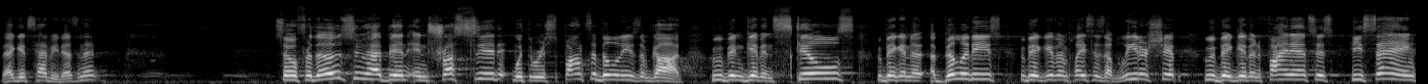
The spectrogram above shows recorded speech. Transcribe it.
That gets heavy, doesn't it? So, for those who have been entrusted with the responsibilities of God, who've been given skills, who've been given abilities, who've been given places of leadership, who've been given finances, he's saying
